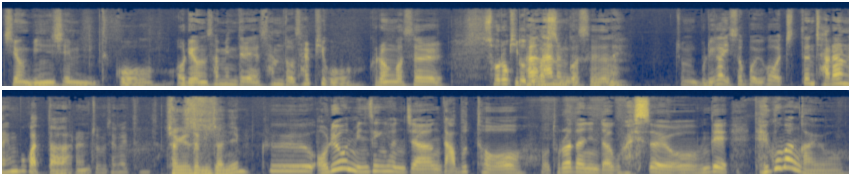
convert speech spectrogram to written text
지역 민심 듣고 어려운 서민들의 삶도 살피고 그런 것을 소록도도 비판하는. 것은 네. 좀 무리가 있어 보이고 어쨌든 잘하는 행보 같다라는 좀 생각이 듭니다. 장윤선 기자님. 그 어려운 민생 현장 나부터 돌아다닌다고 했어요. 근데 대구만 가요.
